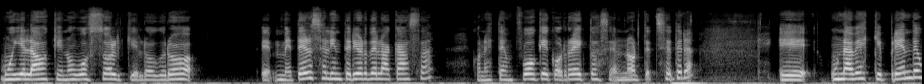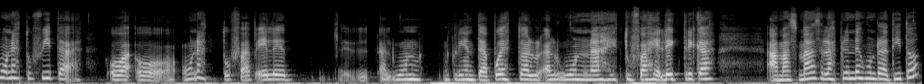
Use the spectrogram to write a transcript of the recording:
muy helados, que no hubo sol, que logró eh, meterse al interior de la casa con este enfoque correcto hacia el norte, etcétera. Eh, una vez que prendes una estufita o, o una estufa pellet, algún cliente ha puesto al- algunas estufas eléctricas a más más, las prendes un ratito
